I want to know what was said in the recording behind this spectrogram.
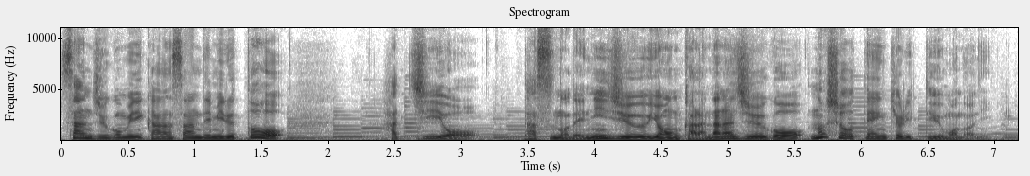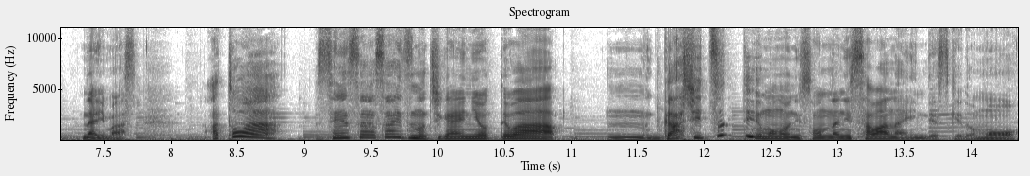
35mm 換算で見ると、8を足すので24から75の焦点距離っていうものになります。あとは、センサーサイズの違いによっては、うん、画質っていうものにそんなに差はないんですけども、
